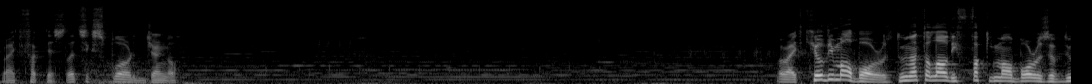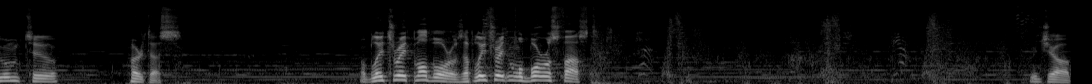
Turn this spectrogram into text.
Right, fuck this. Let's explore the jungle. Alright, kill the Malboros. Do not allow the fucking Malboros of Doom to hurt us. Obliterate Malboros. Obliterate Malboros fast. Good job.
